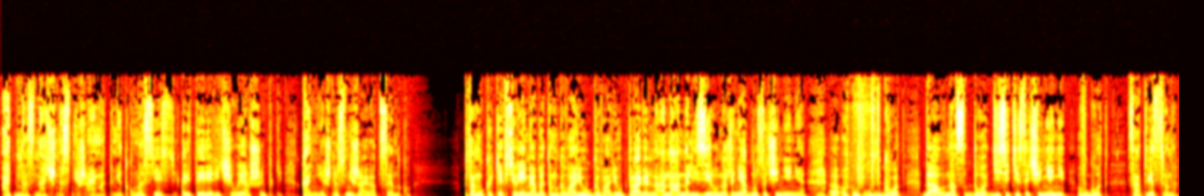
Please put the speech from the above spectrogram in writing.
Однозначно снижаем отметку. У нас есть критерии речевые ошибки. Конечно, снижаю оценку. Потому как я все время об этом говорю, говорю, правильно, она анализирует, у нас же не одно сочинение э, в год. Да, у нас до 10 сочинений в год. Соответственно,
